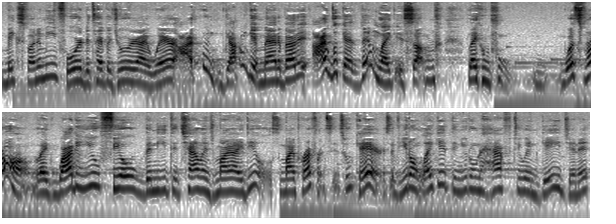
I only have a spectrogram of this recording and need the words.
makes fun of me for the type of jewelry I wear, I don't I don't get mad about it. I look at them like it's something like what's wrong? Like why do you feel the need to challenge my ideals, my preferences? Who cares? If you don't like it, then you don't have to engage in it.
